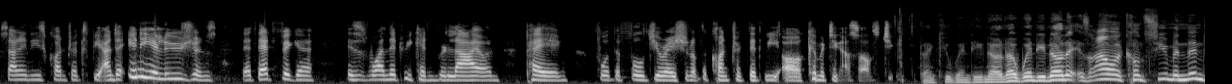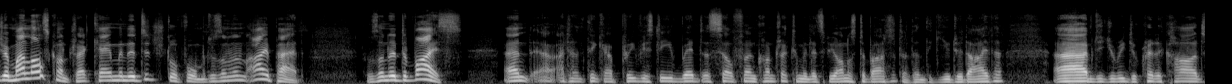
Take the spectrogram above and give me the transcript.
signing these contracts be under any illusions that that figure is one that we can rely on paying for the full duration of the contract that we are committing ourselves to. Thank you, Wendy Knowler. Wendy Knowler is our consumer ninja. My last contract came in a digital form. It was on an iPad. It was on a device. And uh, I don't think I previously read a cell phone contract. I mean, let's be honest about it. I don't think you did either. Um, did you read your credit card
